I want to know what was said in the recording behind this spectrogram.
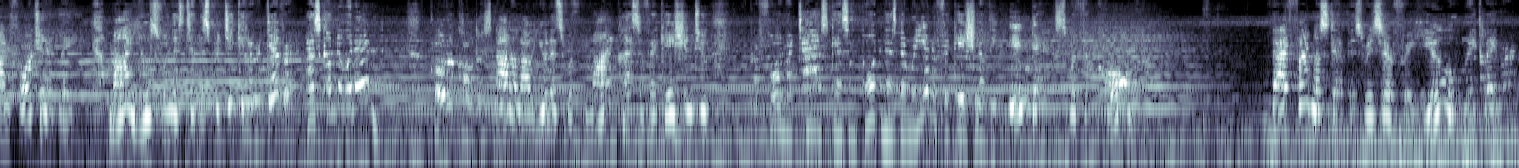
Unfortunately, my usefulness to this particular endeavor has come to an end. Protocol does not allow units with my classification to perform a task as important as the reunification of the index with the core. That final step is reserved for you, Reclaimer.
